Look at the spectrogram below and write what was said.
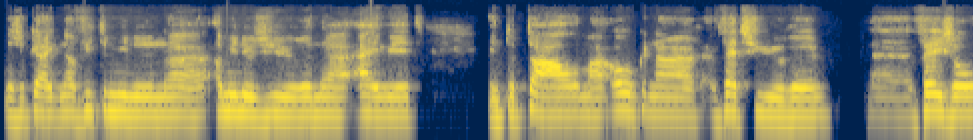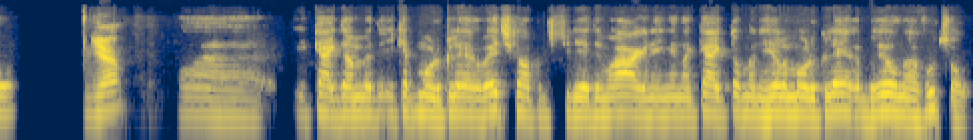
Dus ik kijk naar vitamine, naar aminozuren, naar eiwit in totaal, maar ook naar vetzuren, vezel. Ja. ik, kijk dan met, ik heb moleculaire wetenschappen gestudeerd in Wageningen en dan kijk ik toch met een hele moleculaire bril naar voedsel.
